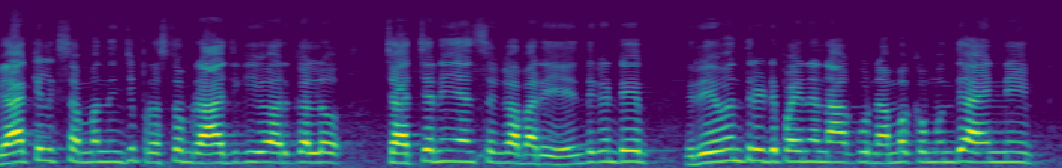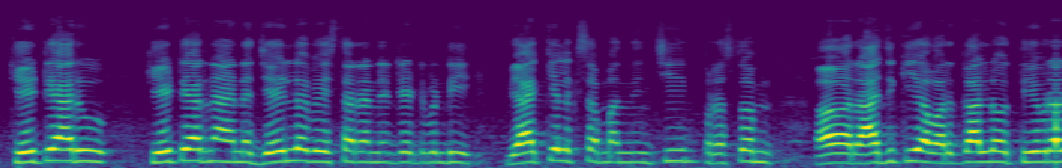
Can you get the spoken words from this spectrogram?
వ్యాఖ్యలకు సంబంధించి ప్రస్తుతం రాజకీయ వర్గాల్లో చర్చనీయాంశంగా మరి ఎందుకంటే రేవంత్ రెడ్డి పైన నాకు నమ్మకం ఉంది ఆయన్ని కేటీఆర్ కేటీఆర్ని ఆయన జైల్లో వేస్తారనేటటువంటి వ్యాఖ్యలకు సంబంధించి ప్రస్తుతం రాజకీయ వర్గాల్లో తీవ్ర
